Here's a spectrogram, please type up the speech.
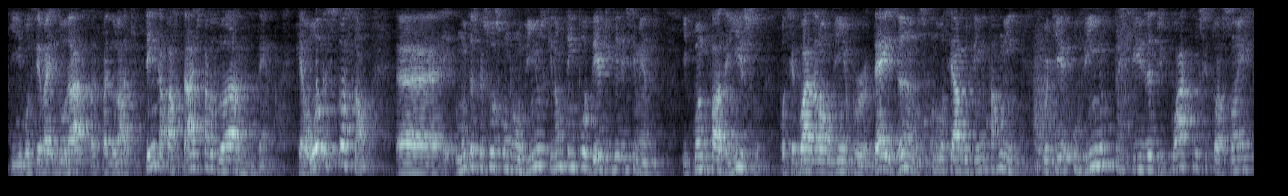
que você vai durar, vai durar, que tem capacidade para durar muito tempo, que é outra situação. É, muitas pessoas compram vinhos que não têm poder de envelhecimento. E quando fazem isso, você guarda lá um vinho por 10 anos, quando você abre o vinho está ruim. Porque o vinho precisa de quatro situações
